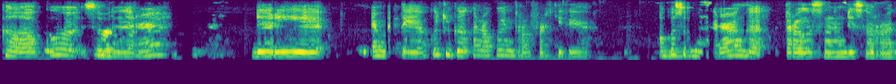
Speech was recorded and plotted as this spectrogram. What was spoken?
Kalau aku sebenarnya dari MBTI aku juga kan aku introvert gitu ya. Aku sebenarnya nggak terlalu senang disorot.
